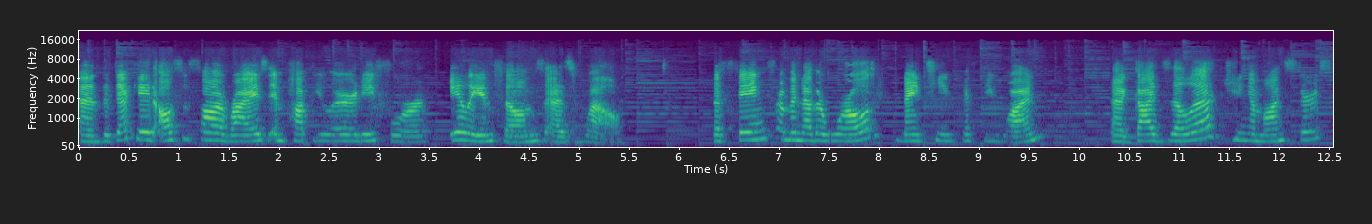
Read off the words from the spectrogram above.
And the decade also saw a rise in popularity for alien films as well. The Thing from Another World, 1951. Uh, Godzilla, King of Monsters,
